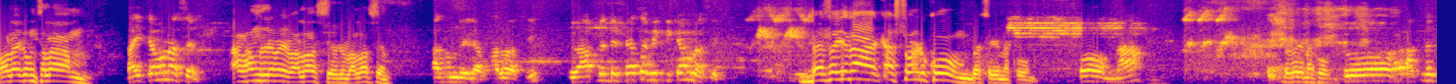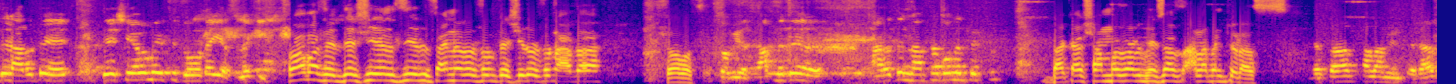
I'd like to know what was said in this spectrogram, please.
ওয়ালাইকুম সালাম। ভাই কেমন আছেন? আলহামদুলিল্লাহ ভাই ভালো আছি আপনি ভালো আছেন? আলহামদুলিল্লাহ ভালো আছি। তো আপনাদের বেচা বিক্রি কেমন আছে? বেচা কিনা কাস্টমার কম বেচা কিনা কম। কম না? তো আপনাদের আরতে দেশি এবং এসি দুটোটাই আছে নাকি? সব আছে দেশি এলসি চাইনা রসুন দেশি রসুন আদা সব আছে। সবই আছে। আপনাদের আরতের নামটা বলেন তো একটু। ঢাকা শ্যামবাজার মেসাজ আলামিন টেরাস সালাম ইন্টারাস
